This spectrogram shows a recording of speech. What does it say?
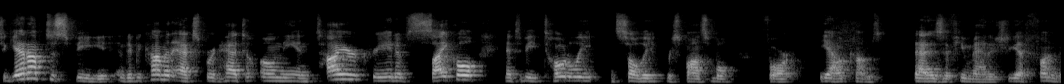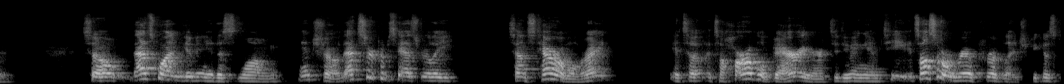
to get up to speed and to become an expert had to own the entire creative cycle and to be totally and solely responsible for the outcomes. That is, if you manage to get funded. So that's why I'm giving you this long intro. That circumstance really Sounds terrible, right? It's a, it's a horrible barrier to doing MT. It's also a rare privilege because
